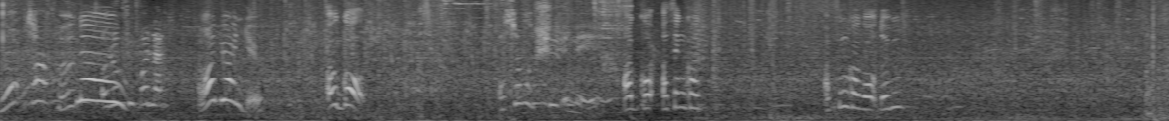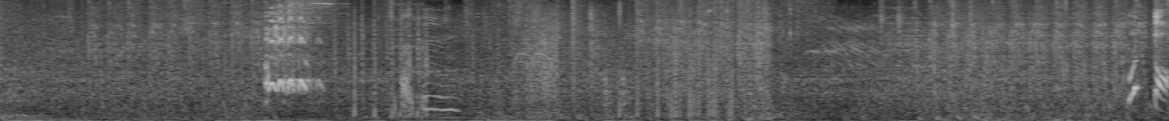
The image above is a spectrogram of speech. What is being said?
What happened? No. I don't my leg. Am I behind you? Oh god, Is someone shooting me? I got, I think I, I think I got them. Boom. What the?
